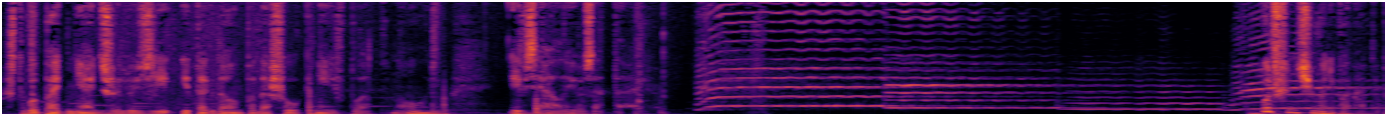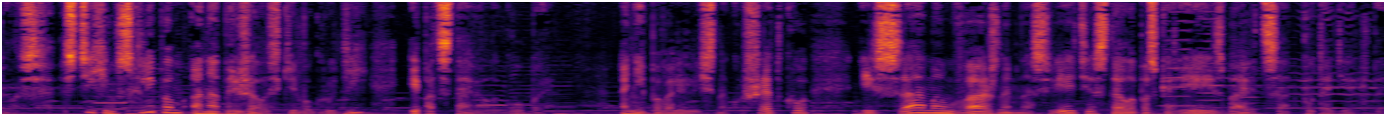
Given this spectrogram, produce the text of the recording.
чтобы поднять жалюзи, и тогда он подошел к ней вплотную и взял ее за талию. Больше ничего не понадобилось. С тихим всхлипом она прижалась к его груди и подставила губы. Они повалились на кушетку, и самым важным на свете стало поскорее избавиться от пут одежды.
